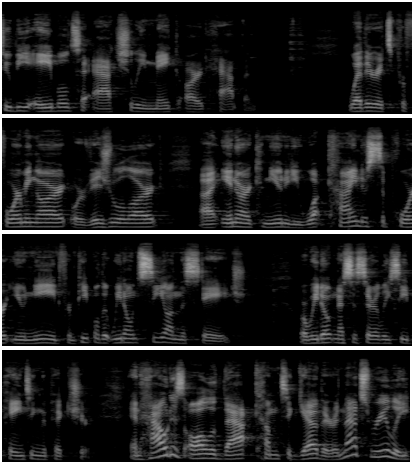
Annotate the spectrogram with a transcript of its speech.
to be able to actually make art happen. Whether it's performing art or visual art uh, in our community, what kind of support you need from people that we don't see on the stage or we don't necessarily see painting the picture. And how does all of that come together? And that's really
